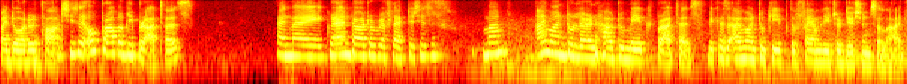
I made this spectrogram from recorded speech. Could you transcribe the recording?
My daughter thought, she said, oh, probably pratas. And my granddaughter reflected, she says, Mom, I want to learn how to make pratas because I want to keep the family traditions alive.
